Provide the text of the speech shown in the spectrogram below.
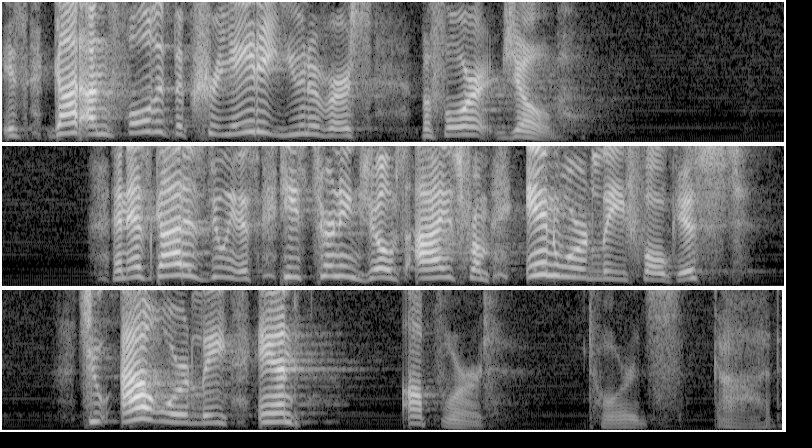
is God unfolded the created universe before Job. And as God is doing this, He's turning Job's eyes from inwardly focused to outwardly and upward towards God.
